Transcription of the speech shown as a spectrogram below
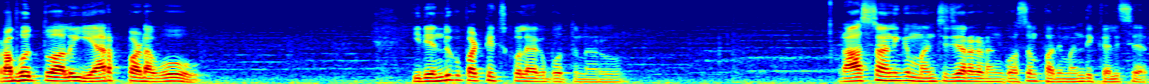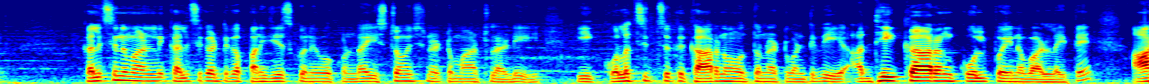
ప్రభుత్వాలు ఏర్పడవు. ఇది ఎందుకు పట్టించుకోలేకపోతున్నారు? రాష్ట్రానికి మంచి జరగడం కోసం పది మంది కలిశారు. కలిసిన వాళ్ళని కలిసికట్టుగా పని చేసుకొని ఇవ్వకుండా ఇష్టం వచ్చినట్టు మాట్లాడి ఈ కులచిచ్చుకి కారణమవుతున్నటువంటిది అధికారం కోల్పోయిన వాళ్ళైతే ఆ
